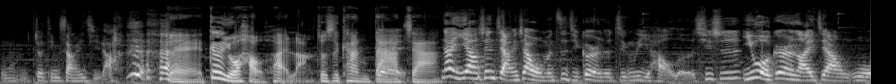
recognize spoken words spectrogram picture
我们就听上一集啦。对，各有好坏啦，就是看大家。那一样，先讲一下我们自己个人的经历好了。其实以我个人来讲，我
